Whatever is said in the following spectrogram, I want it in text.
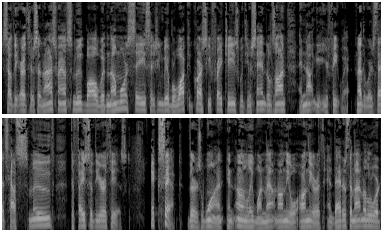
So the earth is a nice round smooth ball with no more sea, so you can be able to walk across the Euphrates with your sandals on and not get your feet wet. In other words, that's how smooth the face of the earth is except there's one and only one mountain on the on the earth, and that is the mountain of the Lord,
